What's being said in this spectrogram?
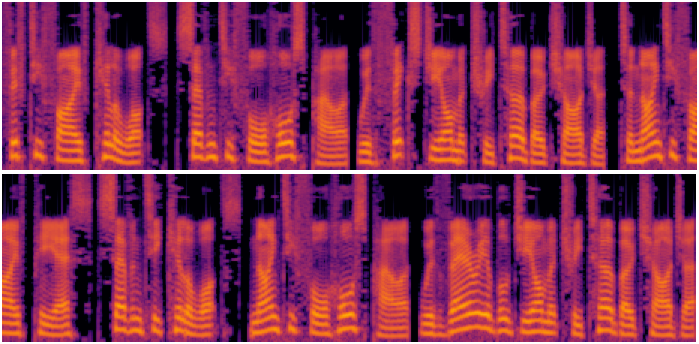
55 kilowatts, 74 horsepower, with fixed geometry turbocharger, to 95 PS 70 kilowatts, 94 horsepower, with variable geometry turbocharger.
